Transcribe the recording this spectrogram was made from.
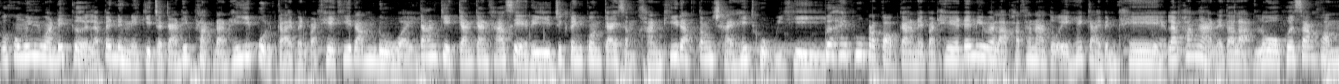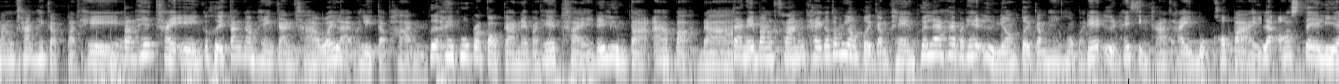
ก็คงไม่มีวันได้เกิด และเป็นหนึ่งในกิจการที่ผลักดันให้ญี่ปุ่นกลายเป็นประเทศที่ร่ำรวย การกีดกันการค้าเสรีจึงเป็นกลไกสำคัญที่รัฐต้องใช้ให้ถูกวิธี เพื่อให้ผู้ประกอบการในประเทศได้มีเวลาพัฒนาตัวเองให้กลายเป็นเทพ และพังงานในตลาดโลกเพื่อสร้างความมั่งคั่งให้กับประเทศ ประเทศไทยเองก็เคยตั้งกำแพงการค้าไว้หลายผลิตภัณฑ์ เพื่อให้ผู้ประกอบการในประเทศไทยได้ลืมตาอ้าปากได้ แต่ในบางครั้งไทยก็ต้องยอมเปิดกำแพงเพื่อแลกให้ประเทศอื่นยอมเปิดกำแพงของประเทศอื่นให้สินค้าไทยบุกเข้าไป และออสเตรเลีย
